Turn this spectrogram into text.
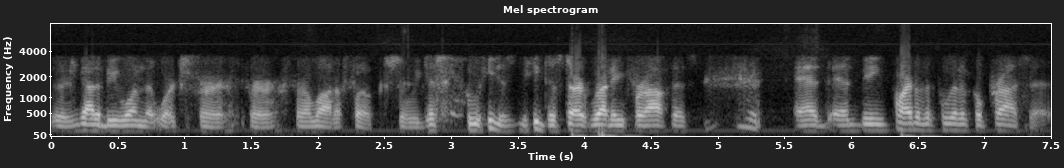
there's got to be one that works for, for, for a lot of folks. So we just we just need to start running for office and and being part of the political process.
